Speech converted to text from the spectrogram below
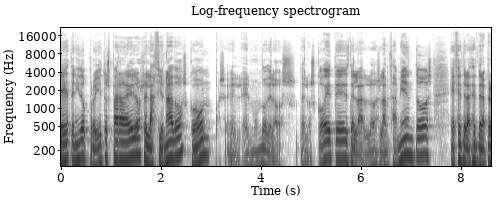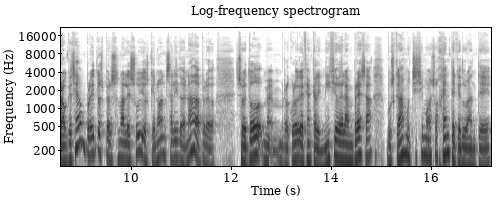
que haya tenido proyectos paralelos relacionados con pues, el, mundo de los, de los cohetes, de los lanzamientos, etcétera, etcétera. Pero aunque sean proyectos personales suyos que no han salido de nada, pero sobre todo me, recuerdo que decían que al inicio de la empresa buscaban muchísimo eso, gente que durante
